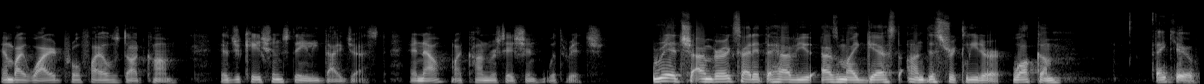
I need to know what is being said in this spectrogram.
and by WiredProfiles.com, Education's Daily Digest. And now, my conversation with Rich. Rich, I'm very excited to have you as my guest on District Leader. Welcome. Thank you.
